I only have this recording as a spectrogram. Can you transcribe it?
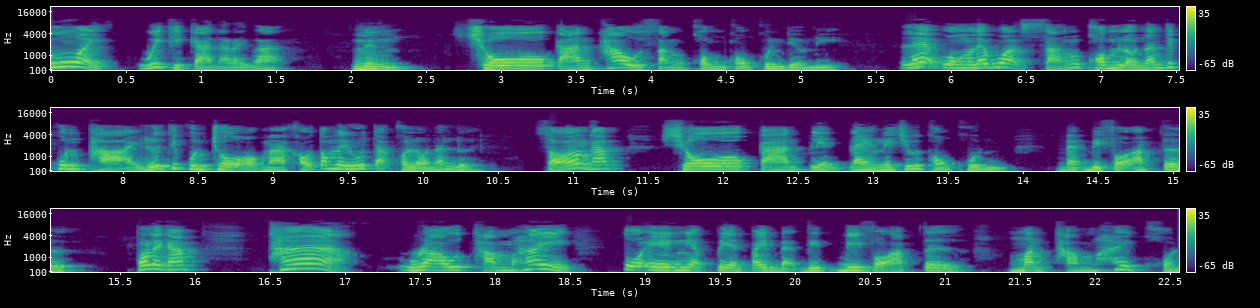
ด้วยวิธีการอะไรบ้างหนึ่งโชว์การเข้าสังคมของคุณเดี๋ยวนี้ และวงเล็บว่าสังคมเหล่านั้นที่คุณถ่าย หรือที่คุณโชว์ออกมา เขาต้องไม่รู้จักคนเหล่านั้นเลยสองครับ โชว์การเปลี่ยนแปลงในชีวิตของคุณแบบ before after เพราะอะไรครับ ถ้า เราทำให้ตัวเองเนี่ยเปลี่ยนไปแบบ before after มันทำให้คน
